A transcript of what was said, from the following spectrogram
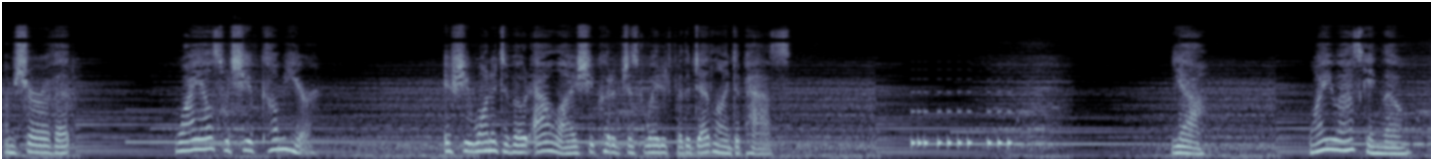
I'm sure of it. Why else would she have come here? If she wanted to vote allies, she could have just waited for the deadline to pass. Yeah. Why are you asking, though?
